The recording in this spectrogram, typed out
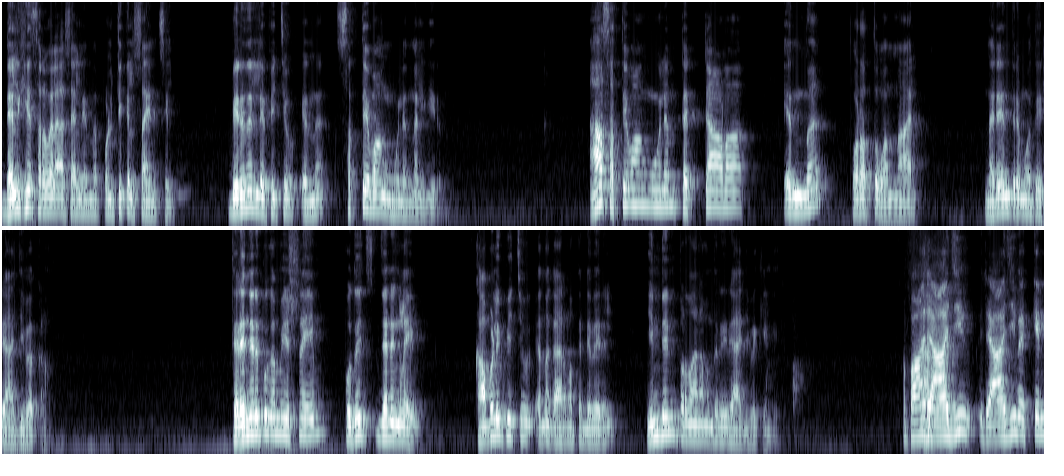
ഡൽഹി സർവകലാശാലയിൽ നിന്ന് പൊളിറ്റിക്കൽ സയൻസിൽ ബിരുദം ലഭിച്ചു എന്ന് സത്യവാങ്മൂലം നൽകിയിരുന്നു. ആ സത്യവാങ്മൂലം തെറ്റാണ് എന്ന് പുറത്തു വന്നാൽ നരേന്ദ്രമോദി രാജിവെക്കണം. തിരഞ്ഞെടുപ്പ് കമ്മീഷനെയും പൊതുജനങ്ങളെയും കബളിപ്പിച്ചു എന്ന കാരണത്തിന്റെ പേരിൽ ഇന്ത്യൻ പ്രധാനമന്ത്രി രാജിവെക്കേണ്ടി വരും. അപ്പോൾ ആ രാജി രാജിവെക്കൽ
